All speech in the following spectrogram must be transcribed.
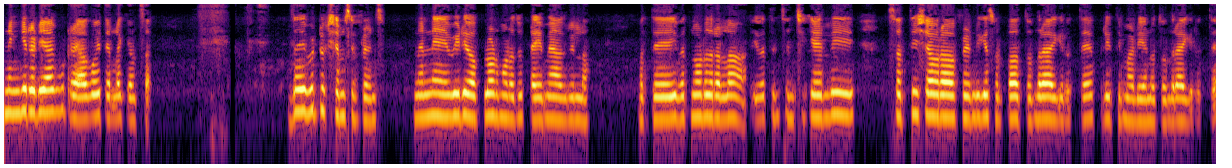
ನಿಂಗೆ ರೆಡಿ ಆಗ್ಬಿಟ್ರೆ ಆಗೋಯ್ತೆಲ್ಲ ಕೆಲಸ. ದಯವಿಟ್ಟು ಕ್ಷಮಿಸಿ ಫ್ರೆಂಡ್ಸ್ ನಿನ್ನೆ ವಿಡಿಯೋ ಅಪ್ಲೋಡ್ ಮಾಡೋದು ಟೈಮೇ ಆಗಲಿಲ್ಲ. ಮತ್ತೆ ಇವತ್ತು ನೋಡಿದ್ರಲ್ಲ ಇವತ್ತಿನ ಸಂಚಿಕೆಯಲ್ಲಿ ಸತೀಶ್ ಅವರ ಫ್ರೆಂಡ್ಗೆ ಸ್ವಲ್ಪ ತೊಂದರೆ ಆಗಿರುತ್ತೆ ಪ್ರೀತಿ ಮಾಡಿ ಅನ್ನೋ ತೊಂದರೆ ಆಗಿರುತ್ತೆ.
